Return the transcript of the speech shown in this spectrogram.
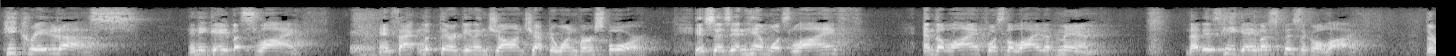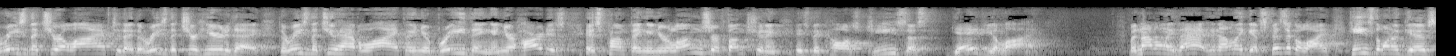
He created us. And He gave us life. In fact, look there again in John chapter 1 verse 4. It says, In Him was life, and the life was the light of men. That is, He gave us physical life. The reason that you're alive today, the reason that you're here today, the reason that you have life and you're breathing and your heart is, is pumping and your lungs are functioning is because Jesus gave you life. But not only that, He not only gives physical life, He's the one who gives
